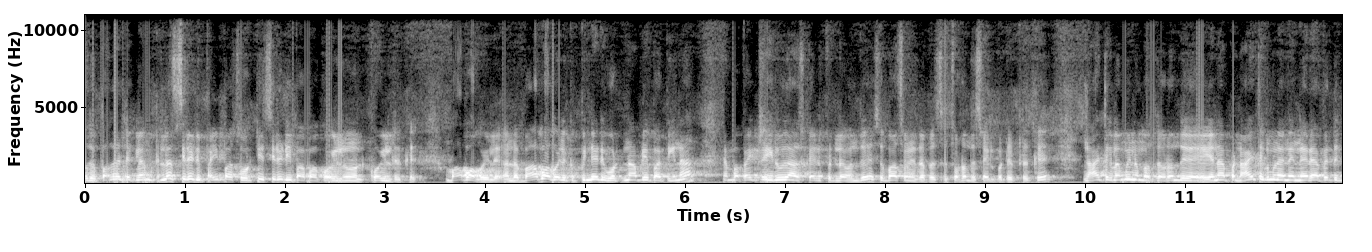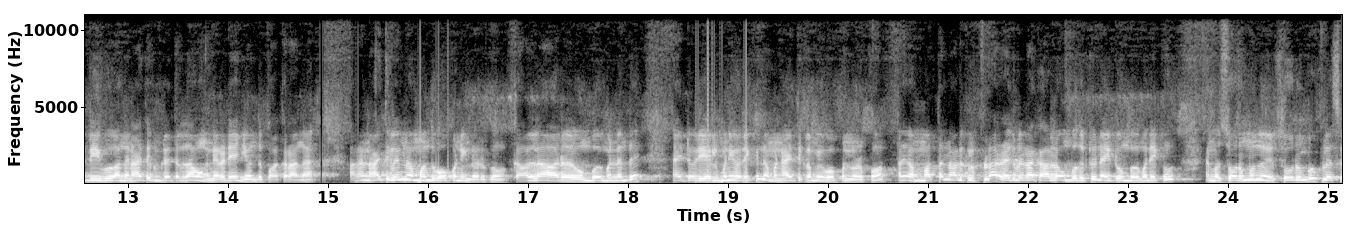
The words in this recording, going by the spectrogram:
ஒரு பதினெட்டு கிலோமீட்டரில் சிரடி பைபாஸ் ஒட்டி சிரடி பாபா கோயில்னு கோயில் இருக்குது பாபா கோயில். அந்த பாபா கோயிலுக்கு பின்னாடி ஒட்டினா அப்படியே பார்த்தீங்கன்னா நம்ம ஃபேக்ட்ரி இருபதாயிரம் ஸ்கொயர் ஃபீட்டில் வந்து சுபாஷ் பஸ் தொடர்ந்து செயல்பட்டு இருக்கு. ஞாயிற்றுக்கிழமை நம்ம தொடர்ந்து ஏன்னா இப்போ ஞாயிற்றுக்கிழமை நிறையா நிறைய பேருக்கு லீவு அந்த ஞாயிற்றுக்கிழமை நேரத்தில் தான் அவங்க நேரடியாக இங்கே வந்து பார்க்குறாங்க ஆனால் ஞாயிற்றுக்கிழமை நம்ம வந்து ஓப்பனிங்கில் இருக்கும். காலைல ஆறு ஒம்பது மணிலேருந்து நைட் ஒரு ஏழு மணி வரைக்கும் நம்ம ஞாயிற்றுக்கிழமை ஓப்பன் இருப்போம். அது மற்ற நாட்கள் ஃபுல்லாக ரெகுலராக காலைல ஒம்பது டு நைட் ஒம்பது வரைக்கும் நம்ம ஷோரூமு ஷோரூம்பு ப்ளஸ்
